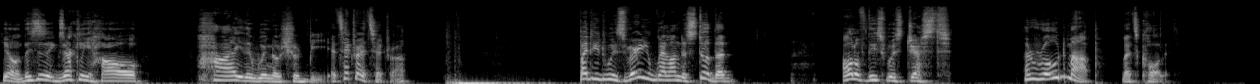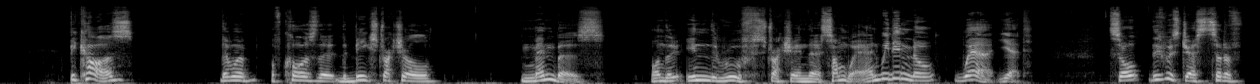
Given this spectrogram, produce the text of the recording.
you know this is exactly how high the window should be, etc., etc. But it was very well understood that all of this was just a roadmap, let's call it, because there were, of course, the, the big structural members on the in the roof structure in there somewhere, and we didn't know where yet. So this was just sort of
